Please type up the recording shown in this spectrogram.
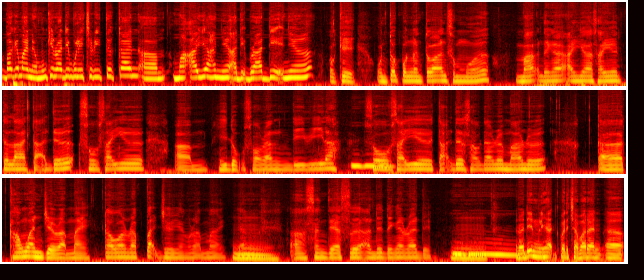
bagaimana? Mungkin Radin boleh ceritakan um, mak ayahnya, adik-beradiknya. Okey, untuk pengetahuan semua, mak dengan ayah saya telah tak ada. So, saya um, hidup seorang diri lah. Mm-hmm. So, saya tak ada saudara mara. Uh, kawan je ramai. Kawan rapat je yang ramai. Yang Hmm. uh, sentiasa ada dengan Radin. Hmm. Radin melihat kepada cabaran uh,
